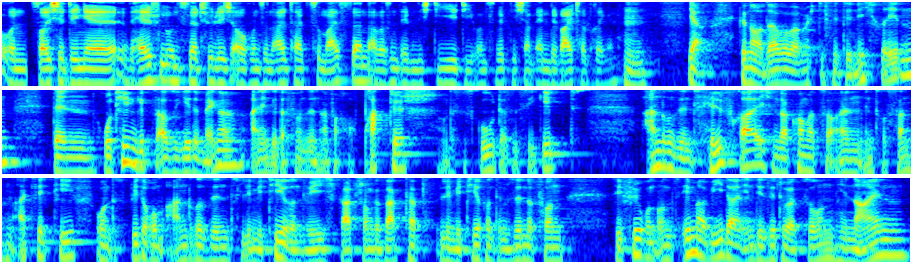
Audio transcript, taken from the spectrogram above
Und solche Dinge helfen uns natürlich auch, unseren Alltag zu meistern, aber sind eben nicht die, die uns wirklich am Ende weiterbringen. Hm. Ja, genau, darüber möchte ich mit dir nicht reden. Denn Routinen gibt es also jede Menge. Einige davon sind einfach auch praktisch und es ist gut, dass es sie gibt. Andere sind hilfreich und da kommen wir zu einem interessanten Adjektiv und wiederum andere sind limitierend, wie ich gerade schon gesagt habe, limitierend im Sinne von, sie führen uns immer wieder in die Situationen hinein,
